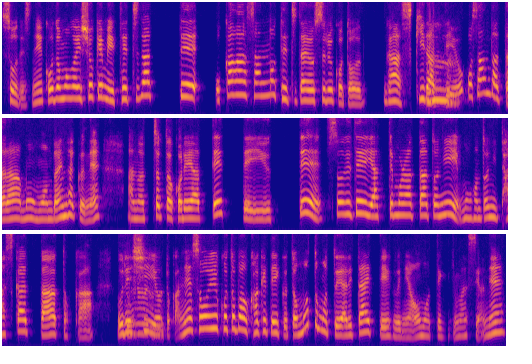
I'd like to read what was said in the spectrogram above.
そうですね。子供が一生懸命手伝って、お母さんの手伝いをすることが好きだっていううんお子さんだったら、もう問題なくね、あの、ちょっとこれやってって言って、それでやってもらった後に、もう本当に助かったとか、嬉しいよとかね、そういう言葉をかけていくと、もっともっとやりたいっていうふうには思ってきますよね。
